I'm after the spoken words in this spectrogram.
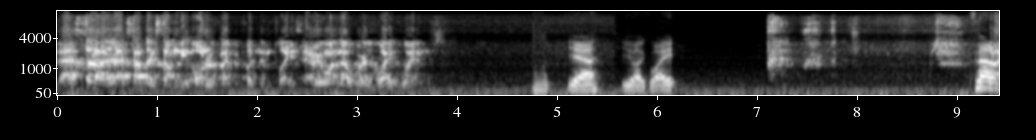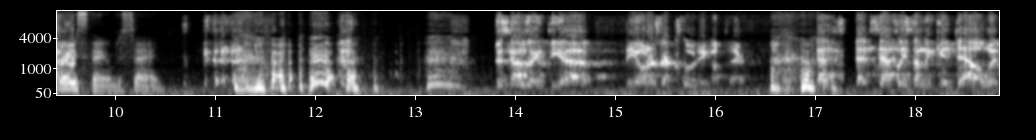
That's uh, that sounds like something the owners might be putting in place. Everyone that wears white wins. Yeah, you like white? It's not a race thing. I'm just saying. This sounds like the uh, the owners are colluding up there. That's, that's definitely something Goodell would,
